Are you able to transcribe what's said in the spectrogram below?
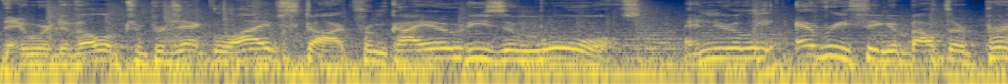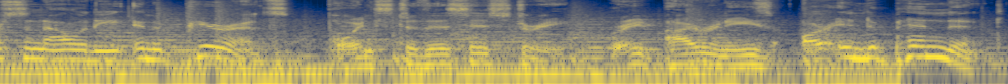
They were developed to protect livestock from coyotes and wolves, and nearly everything about their personality and appearance points to this history. Great Pyrenees are independent,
